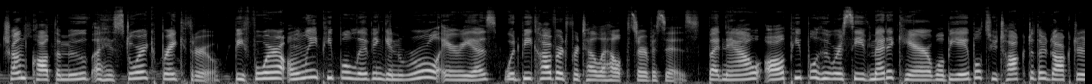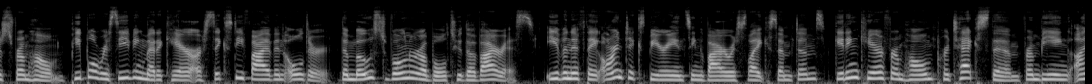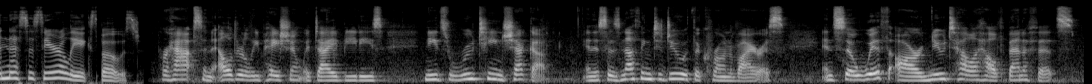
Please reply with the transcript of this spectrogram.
Trump called the move a historic breakthrough. Before, only people living in rural areas would be covered for telehealth services. But now, all people who receive Medicare will be able to talk to their doctors from home. People receiving Medicare are 65 and older, the most vulnerable to the virus. Even if they aren't experiencing virus like symptoms, getting care from home protects them from being unnecessarily exposed. Perhaps an elderly patient with diabetes needs routine checkup and this has nothing to do with the coronavirus. And so, with our new telehealth benefits,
